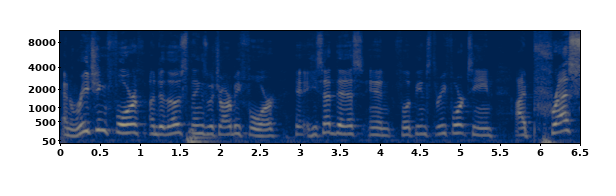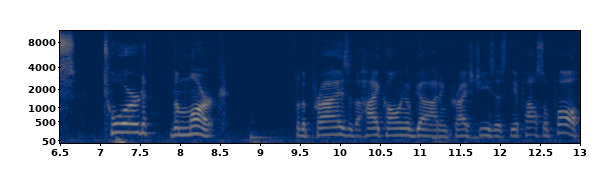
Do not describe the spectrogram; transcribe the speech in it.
and reaching forth unto those things which are before. He said this in Philippians 3:14, I press toward the mark for the prize of the high calling of God in Christ Jesus. The Apostle Paul,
